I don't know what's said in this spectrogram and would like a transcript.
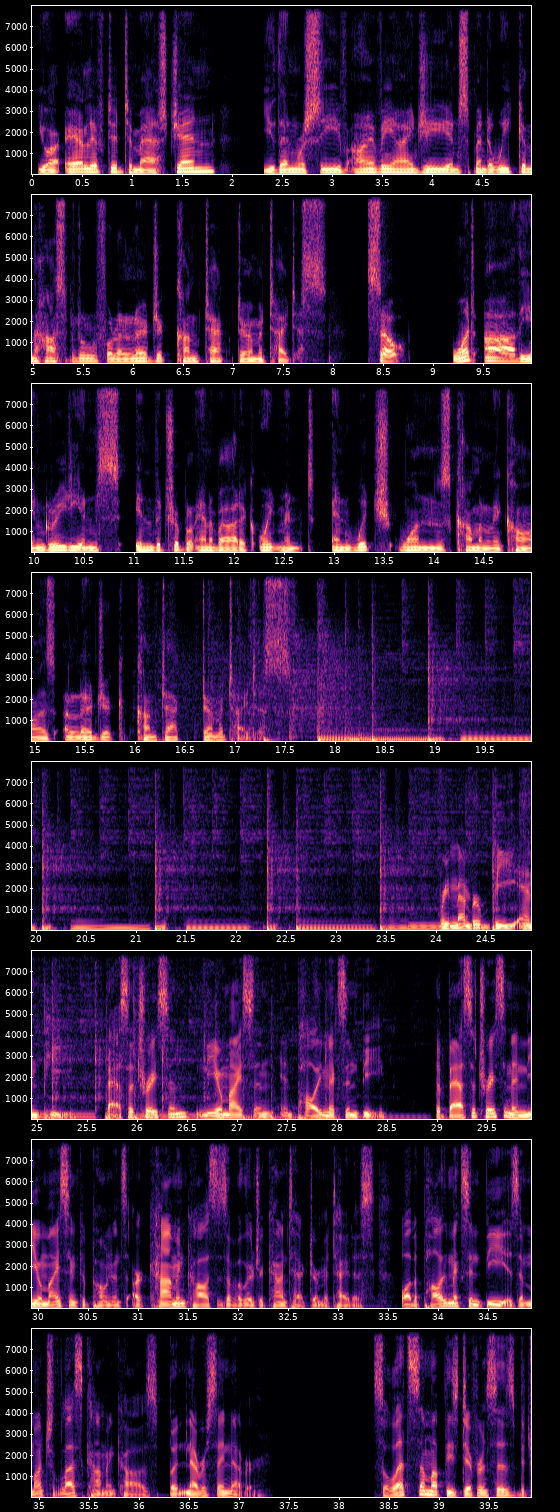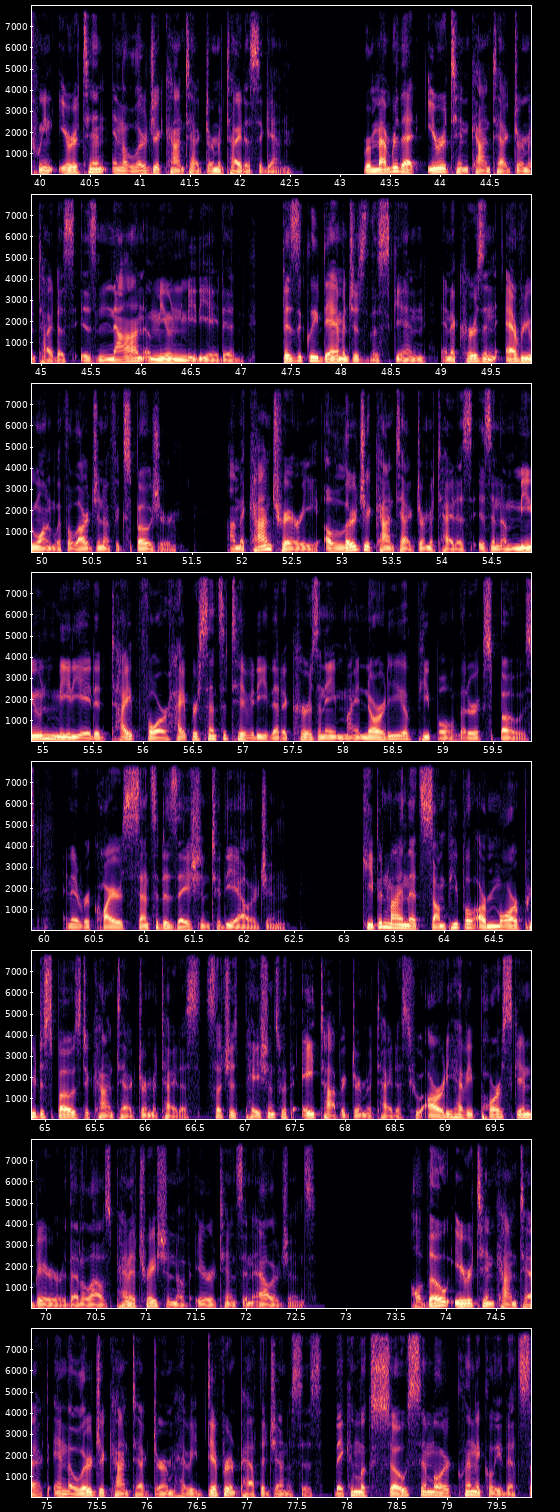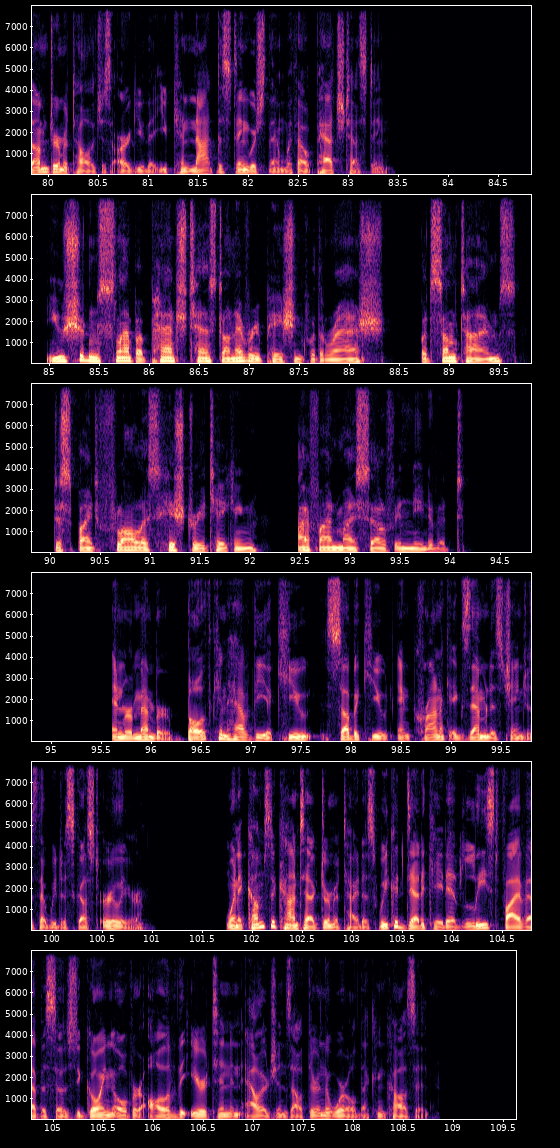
You are airlifted to Mass Gen, you then receive IVIG and spend a week in the hospital for allergic contact dermatitis. So, what are the ingredients in the triple antibiotic ointment and which ones commonly cause allergic contact dermatitis? Remember BNP, bacitracin, neomycin, and polymyxin B. The bacitracin and neomycin components are common causes of allergic contact dermatitis, while the polymyxin B is a much less common cause, but never say never. So let's sum up these differences between irritant and allergic contact dermatitis again. Remember that irritant contact dermatitis is non immune mediated, physically damages the skin, and occurs in everyone with a large enough exposure. On the contrary, allergic contact dermatitis is an immune mediated type 4 hypersensitivity that occurs in a minority of people that are exposed, and it requires sensitization to the allergen. Keep in mind that some people are more predisposed to contact dermatitis, such as patients with atopic dermatitis who already have a poor skin barrier that allows penetration of irritants and allergens. Although irritant contact and allergic contact derm have a different pathogenesis, they can look so similar clinically that some dermatologists argue that you cannot distinguish them without patch testing. You shouldn't slap a patch test on every patient with a rash, but sometimes, despite flawless history taking, I find myself in need of it. And remember, both can have the acute, subacute, and chronic eczematous changes that we discussed earlier. When it comes to contact dermatitis, we could dedicate at least five episodes to going over all of the irritant and allergens out there in the world that can cause it.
